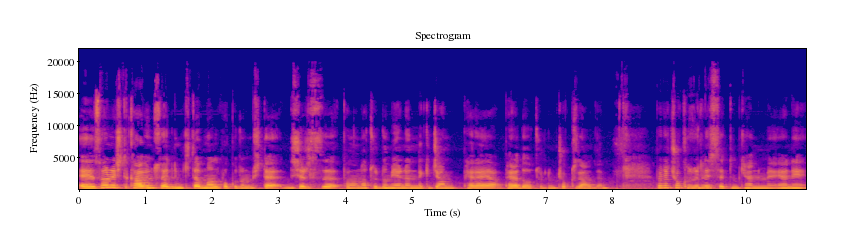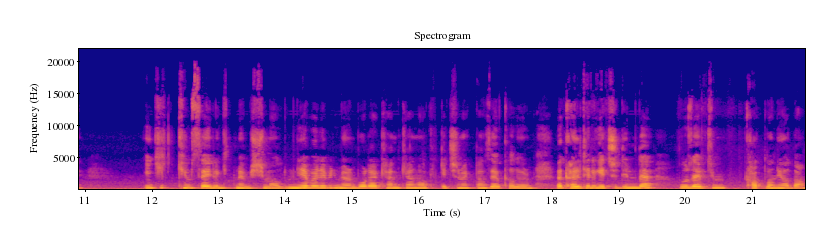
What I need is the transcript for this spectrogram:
Ee, sonra işte kahvemi söyledim, kitabımı alıp okudum. İşte dışarısı falan oturduğum yerin önündeki cam peraya, perada oturdum. Çok güzeldi. Böyle çok huzurlu hissettim kendimi. Yani iyi ki kimseyle gitmemişim oldum. Niye böyle bilmiyorum. Bu aralar kendi kendime vakit geçirmekten zevk alıyorum. Ve kaliteli geçirdiğimde bu zevkim katlanıyor da.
